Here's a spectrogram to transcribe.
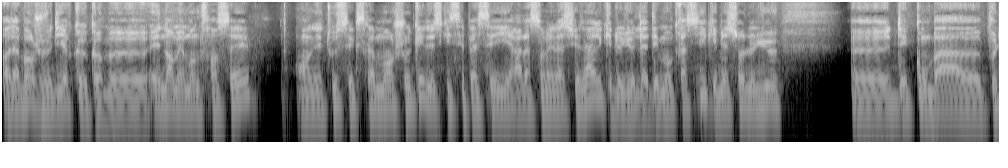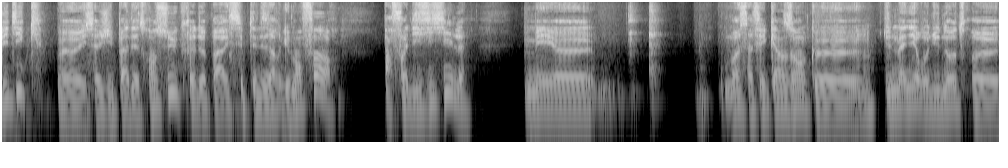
Bon, D'abord, je veux dire que comme euh, énormément de Français, on est tous extrêmement choqués de ce qui s'est passé hier à l'Assemblée nationale, qui est le lieu de la démocratie, qui est bien sûr le lieu euh, des combats politiques. Il ne s'agit pas d'être en sucre et de ne pas accepter des arguments forts, parfois difficiles. Mais euh, moi, ça fait 15 ans que, Mhm. d'une manière ou d'une autre, euh,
